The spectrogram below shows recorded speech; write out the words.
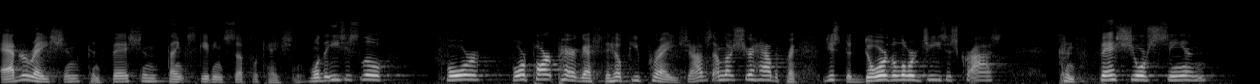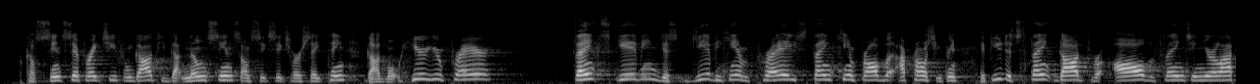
adoration, confession, thanksgiving, supplication. One of the easiest little four four part paragraphs to help you pray. I'm not sure how to pray. Just adore the Lord Jesus Christ, confess your sin, because sin separates you from God. If you've got known sin, Psalm 66, verse 18, God won't hear your prayer. Thanksgiving, just give Him praise. Thank Him for all the. I promise you, friend, if you just thank God for all the things in your life,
